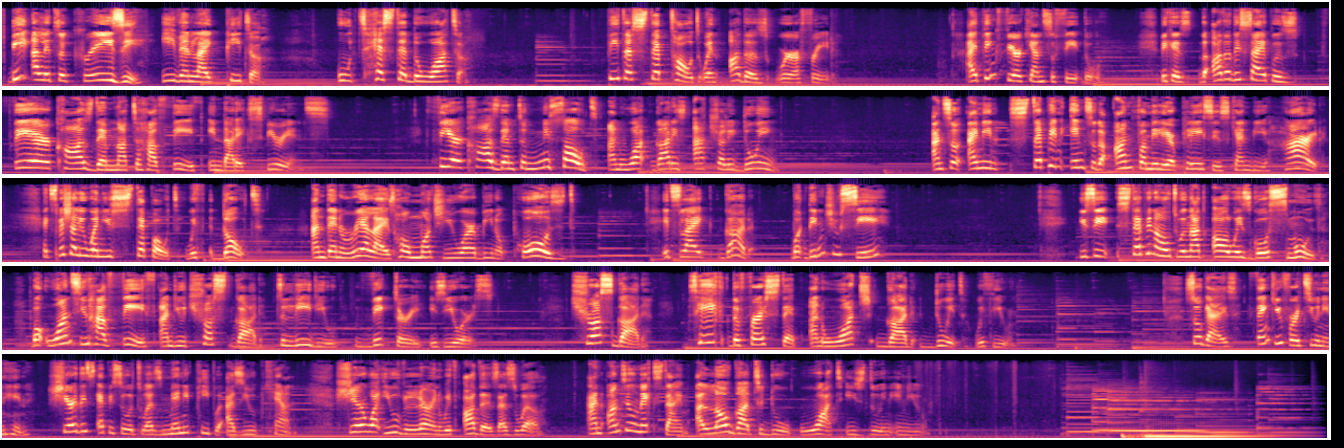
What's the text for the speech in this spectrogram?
Be a little crazy, even like Peter, who tested the water. Peter stepped out when others were afraid. I think fear cancels faith though, because the other disciples, fear caused them not to have faith in that experience. Fear caused them to miss out on what God is actually doing. And so, I mean, stepping into the unfamiliar places can be hard, especially when you step out with doubt and then realize how much you are being opposed. It's like, God, but didn't you say? You see, stepping out will not always go smooth. But once you have faith and you trust God to lead you, victory is yours. Trust God. Take the first step and watch God do it with you. So, guys, thank you for tuning in. Share this episode to as many people as you can. Share what you've learned with others as well. And until next time, allow God to do what He's doing in you.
